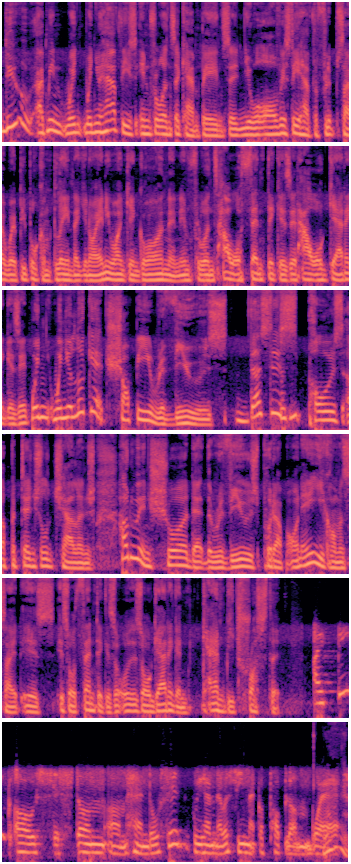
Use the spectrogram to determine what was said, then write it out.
Do you, I mean, when, when you have these influencer campaigns, and you will obviously have the flip side where people complain that, you know, anyone can go on and influence. How authentic is it? How organic is it? When, when you look at Shopee reviews, does this mm-hmm. pose a potential challenge? How do we ensure that the reviews put up on any e-commerce site is, is authentic, is, is organic, and can be trusted? I think oh, our system um, handles it. We have never seen like a problem where, Right,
